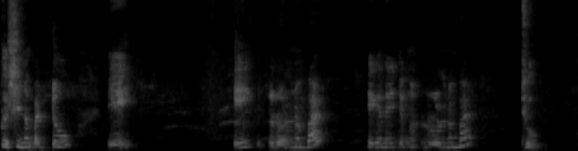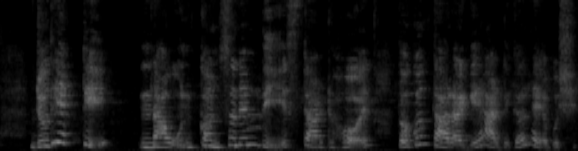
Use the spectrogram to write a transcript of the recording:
কোয়েশ্চেন নাম্বার টু এ এই রোল নাম্বার এখানে যেমন রোল নাম্বার টু যদি একটি নাউন কনসোনেন্ট দিয়ে স্টার্ট হয়, তখন তার আগে আর্টিকেল এ বসে।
